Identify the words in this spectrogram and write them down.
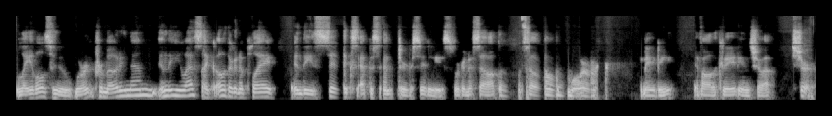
labels who weren't promoting them in the U.S., like, oh, they're going to play in these six epicenter cities, we're going to sell out the film more, maybe if all the Canadians show up. Sure,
